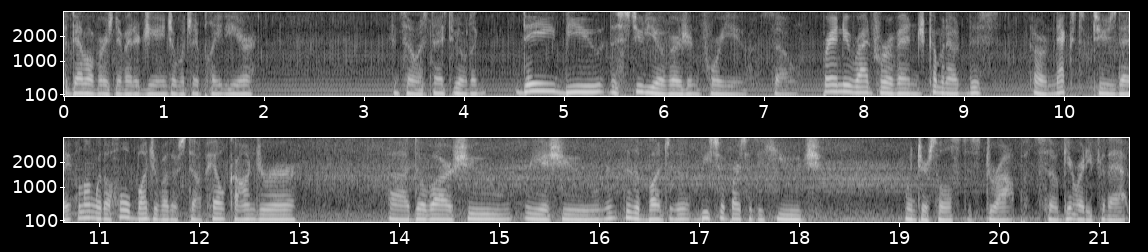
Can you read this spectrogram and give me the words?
a demo version of Energy Angel, which I played here. And so it's nice to be able to debut the studio version for you. So, brand new Ride for Revenge coming out this or next Tuesday, along with a whole bunch of other stuff. Hail Conjurer, uh, Dobar Shu reissue. There's, there's a bunch of the Bestial Burst has a huge winter solstice drop, so get ready for that.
